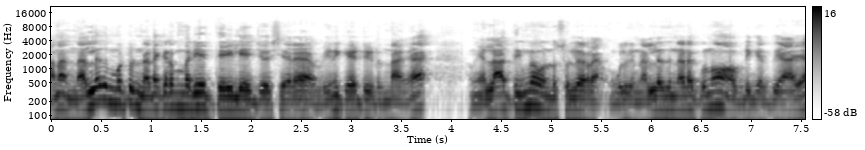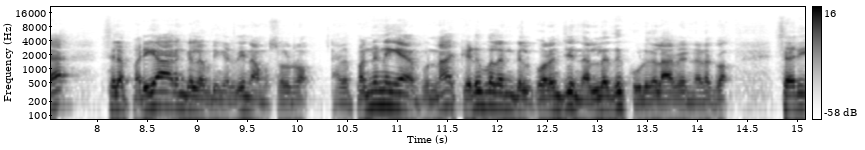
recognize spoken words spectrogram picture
ஆனால் நல்லது மட்டும் நடக்கிற மாதிரியே தெரியலையே ஜோசியரை அப்படின்னு கேட்டுக்கிட்டு இருந்தாங்க. அவங்க எல்லாத்துக்குமே ஒன்று சொல்லிடுறேன். உங்களுக்கு நல்லது நடக்கணும் அப்படிங்கிறதுக்காக சில பரிகாரங்கள் அப்படிங்கிறதையும் நாம் சொல்கிறோம் அதை பண்ணினீங்க அப்படின்னா கெடுபலன்கள் குறைஞ்சி நல்லது கூடுதலாகவே நடக்கும். சரி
